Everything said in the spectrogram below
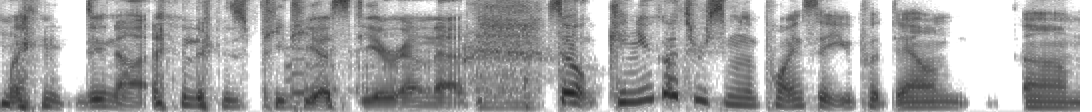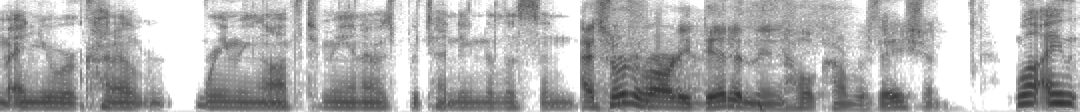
Like do not. There's ptsd around that. So can you go through some of the points that you put down um, and you were kind of reaming off to me and i was pretending to listen? I sort of already did in the whole conversation. Well i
